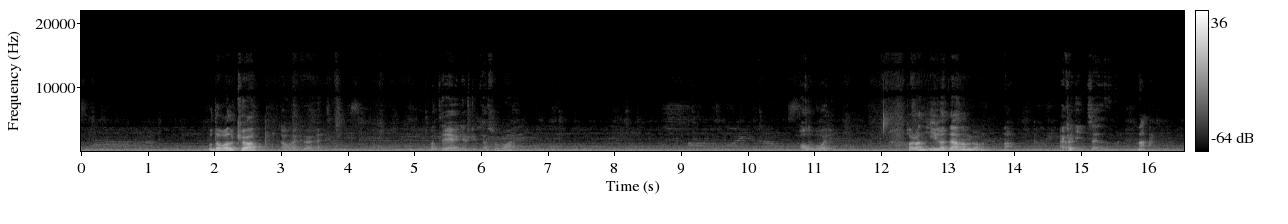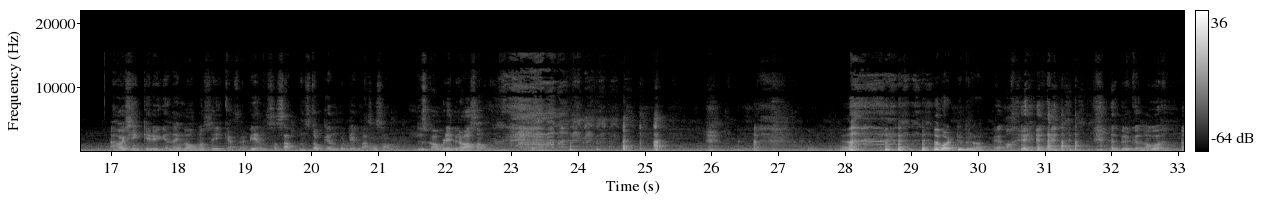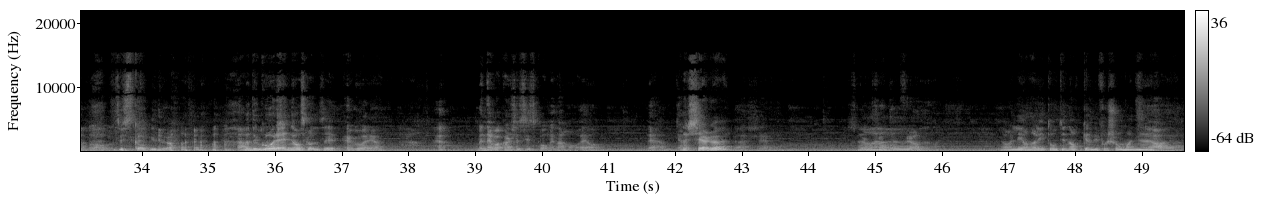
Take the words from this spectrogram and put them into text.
Og da var det kø? Da var det kø her. Det var 300 stykker som var her. Alvor. Har han heala det noen gang? Nei. Jeg kan ikke si det. Nei. Jeg har kink i ryggen en gang, og så gikk jeg forbi den, så satte han stokken borti meg, så sa du skal bli bra, sa han. Det ble jo bra. Ja. Det bruker nå å gå. Du skal bli bra. Men du går ennå, skal du si. Jeg går, ja. Ja. Men det var kanskje siste gangen jeg har, ja. Det er Der ser du. Der ser jeg. Skal Ja, ja, ja. fra det. Ja, Leon har litt vondt i nakken. Vi får se om han eh, Ja, ja.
